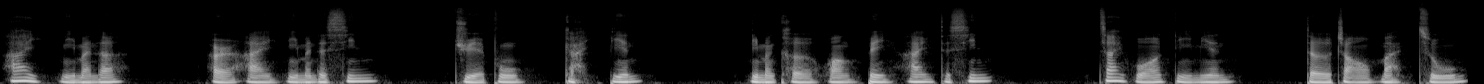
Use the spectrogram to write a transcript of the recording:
爱你们了，而爱你们的心绝不改变。你们渴望被爱的心。在我里面得着满足，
